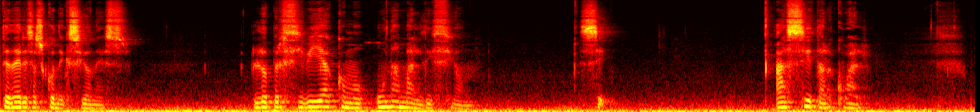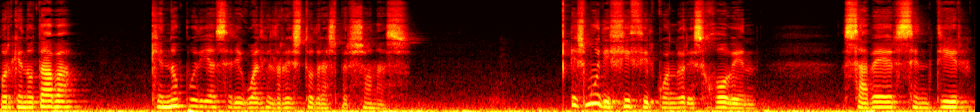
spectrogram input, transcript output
tener esas conexiones. Lo percibía como una maldición. Sí. Así tal cual. Porque notaba que no podía ser igual que el resto de las personas. Es muy difícil cuando eres joven saber, sentir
